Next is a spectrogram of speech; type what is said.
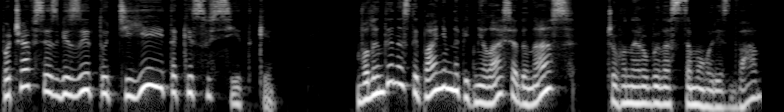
почався з візиту тієї таки сусідки. Валентина Степанівна піднялася до нас, чого не робила з самого Різдва,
